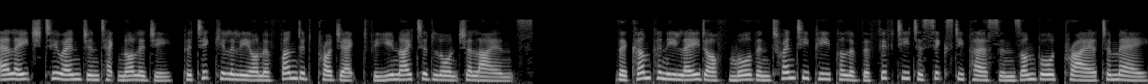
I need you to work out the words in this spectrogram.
LH2 engine technology, particularly on a funded project for United Launch Alliance. The company laid off more than 20 people of the 50 to 60 persons on board prior to May.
